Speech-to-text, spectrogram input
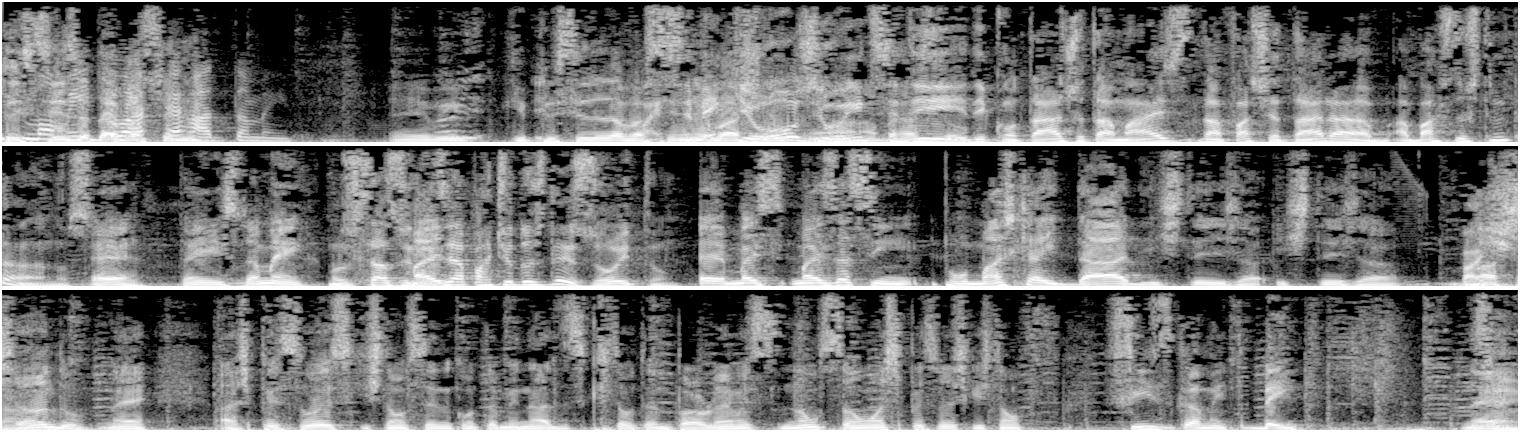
precisa momento da eu acho vacina. errado também. É, que precisa da Mas se vacina. bem que acho hoje o índice de, de contágio está mais na faixa etária abaixo dos 30 anos. É, tem isso também. Nos Estados Unidos Mas- é a partir dos 18. É, mas, mas assim, por mais que a idade esteja, esteja Baixando. baixando, né? As pessoas que estão sendo contaminadas, que estão tendo problemas, não são as pessoas que estão fisicamente bem. Né?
